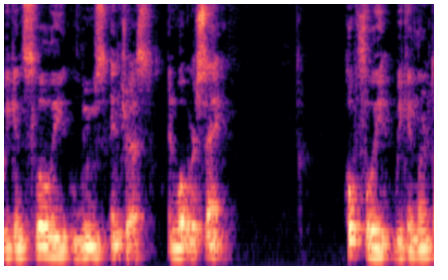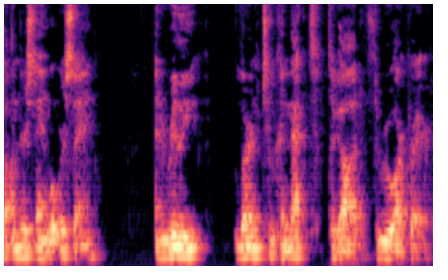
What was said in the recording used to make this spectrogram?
we can slowly lose interest in what we're saying. Hopefully, we can learn to understand what we're saying and really learn to connect to God through our prayer.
